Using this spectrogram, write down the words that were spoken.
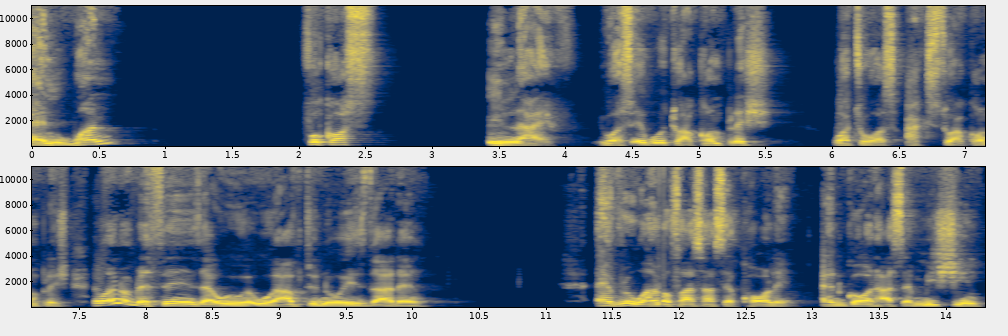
and one focus in life, he was able to accomplish what was asked to accomplish. And one of the things that we, we have to know is that uh, every one of us has a calling and God has a mission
